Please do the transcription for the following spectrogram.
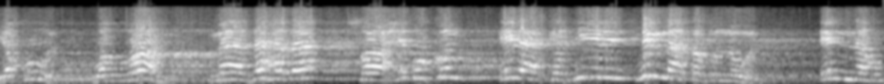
يقول والله ما ذهب صاحبكم إلى كثير مما تظنون. إنه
